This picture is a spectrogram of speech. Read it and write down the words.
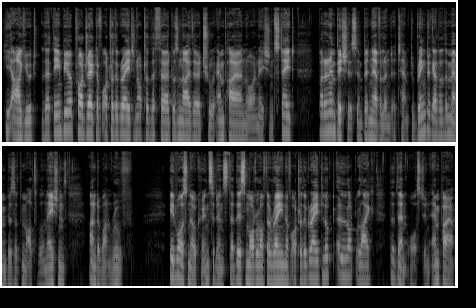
He argued that the imperial project of Otto the Great and Otto III was neither a true empire nor a nation state, but an ambitious and benevolent attempt to bring together the members of the multiple nations under one roof. It was no coincidence that this model of the reign of Otto the Great looked a lot like the then Austrian Empire,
